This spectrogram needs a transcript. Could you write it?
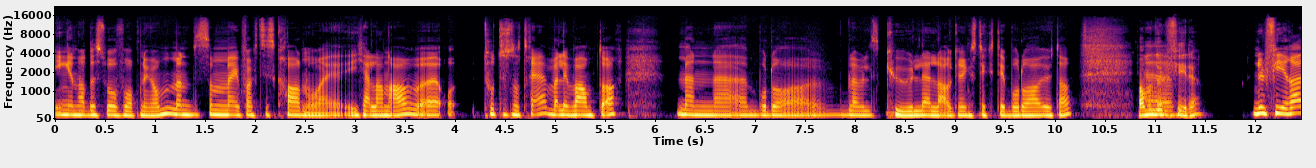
ingen hadde store forhåpninger om, men som jeg faktisk har noe i kjelleren av. Eh, 2003, veldig varmt år. Men eh, Bordeaux ble vel litt kule, lagringsdyktige Bordeaux ut av. Hva med Eh, 04? 04,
